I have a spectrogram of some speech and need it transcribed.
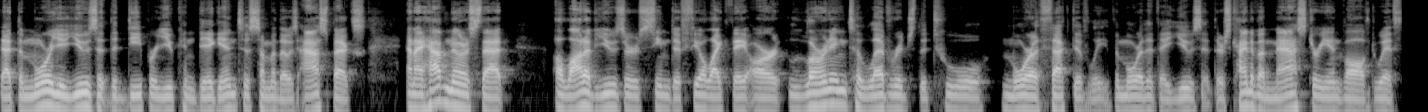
that the more you use it, the deeper you can dig into some of those aspects. And I have noticed that a lot of users seem to feel like they are learning to leverage the tool more effectively the more that they use it. There's kind of a mastery involved with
